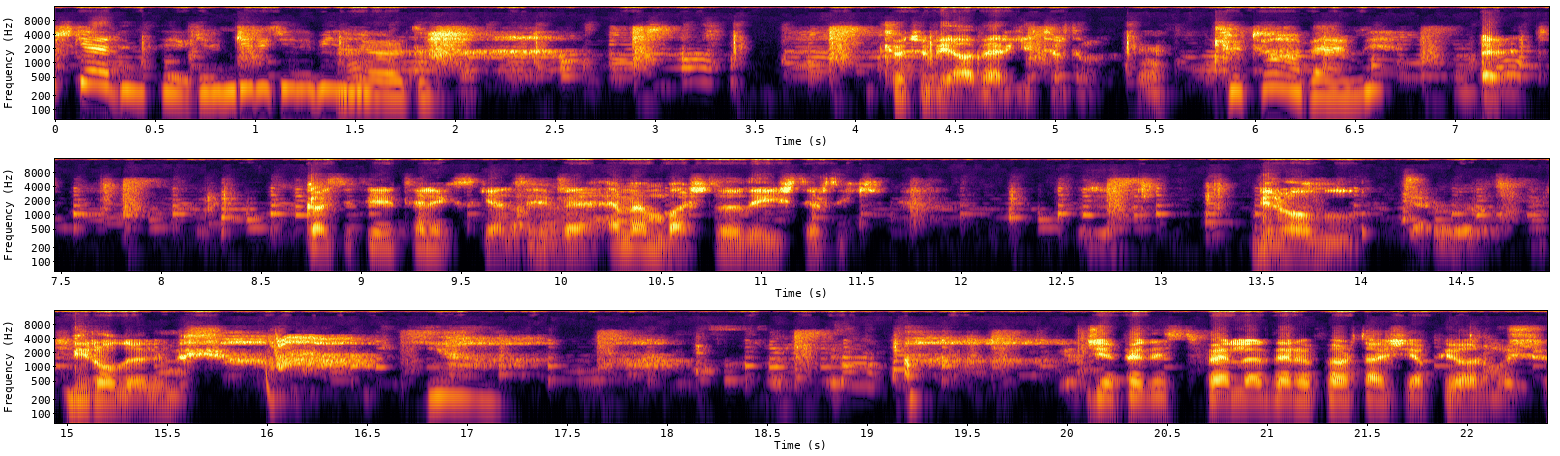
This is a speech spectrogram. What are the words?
Hoş geldin sevgilim. Geleceğini bilmiyordum. Kötü bir haber getirdim. Kötü haber mi? Evet. Gazeteye telex geldi ve hemen başlığı değiştirdik. Birol. Birol ölmüş. Ya. Cephede siperlerde röportaj yapıyormuş.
